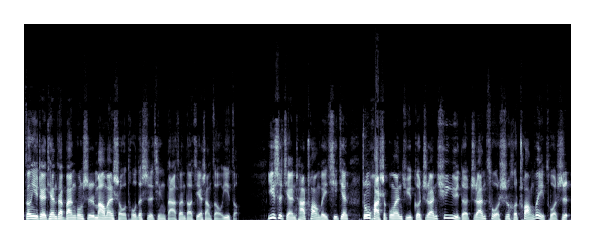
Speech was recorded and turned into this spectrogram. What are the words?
曾毅这天在办公室忙完手头的事情，打算到街上走一走，一是检查创卫期间中华市公安局各治安区域的治安措施和创卫措施，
